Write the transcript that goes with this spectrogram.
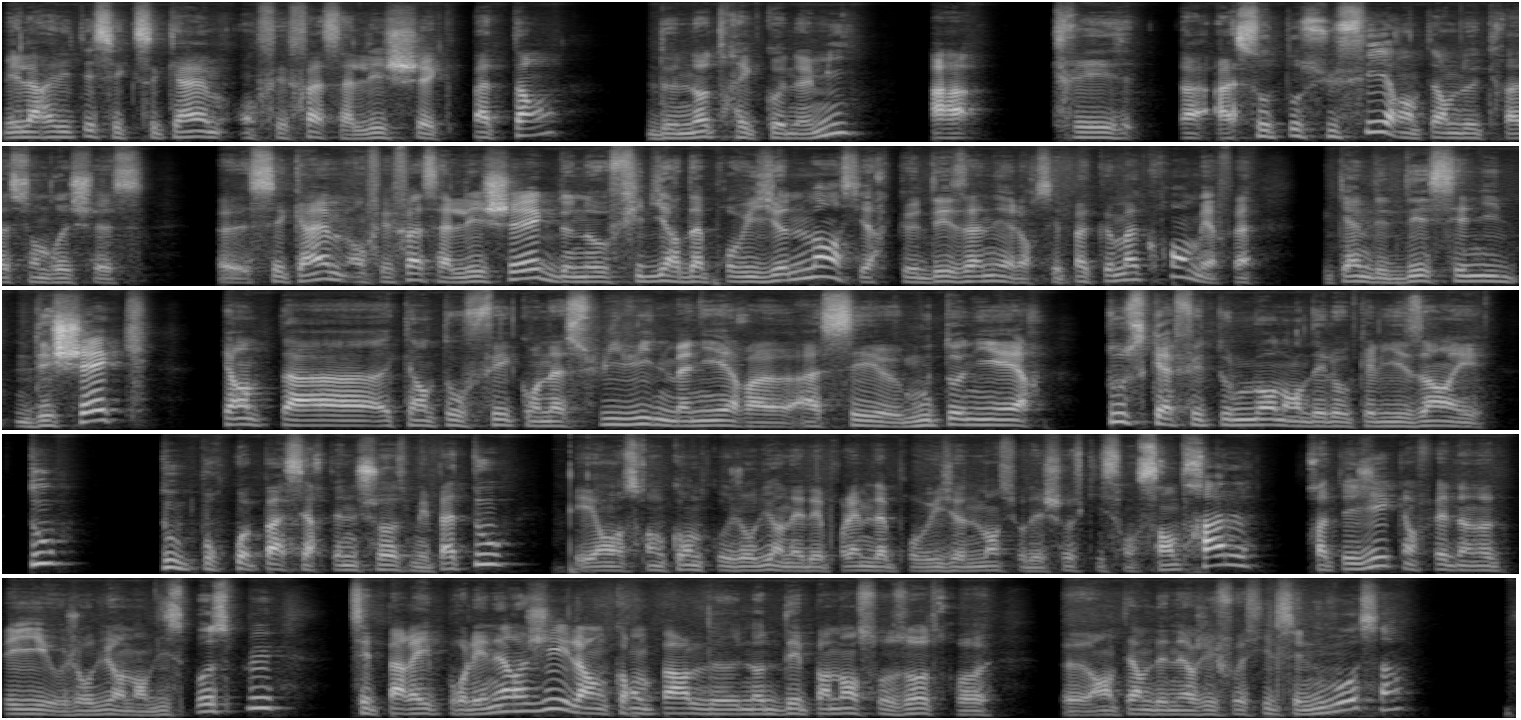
Mais la réalité, c'est que c'est quand même, on fait face à l'échec patent de notre économie à créer, à, s'autosuffire en termes de création de richesse. Euh, c'est quand même, on fait face à l'échec de nos filières d'approvisionnement. C'est-à-dire que des années, alors c'est pas que Macron, mais enfin, c'est quand même des décennies d'échecs Quant, au fait qu'on a suivi de manière euh, assez euh, moutonnière tout ce qu'a fait tout le monde en délocalisant et tout, tout, pourquoi pas certaines choses, mais pas tout. Et on se rend compte qu'aujourd'hui, on a des problèmes d'approvisionnement sur des choses qui sont centrales, stratégiques, en fait, dans notre pays. Aujourd'hui, on n'en dispose plus. C'est pareil pour l'énergie. Là encore, on parle de notre dépendance aux autres euh, en termes d'énergie fossile. C'est nouveau, ça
